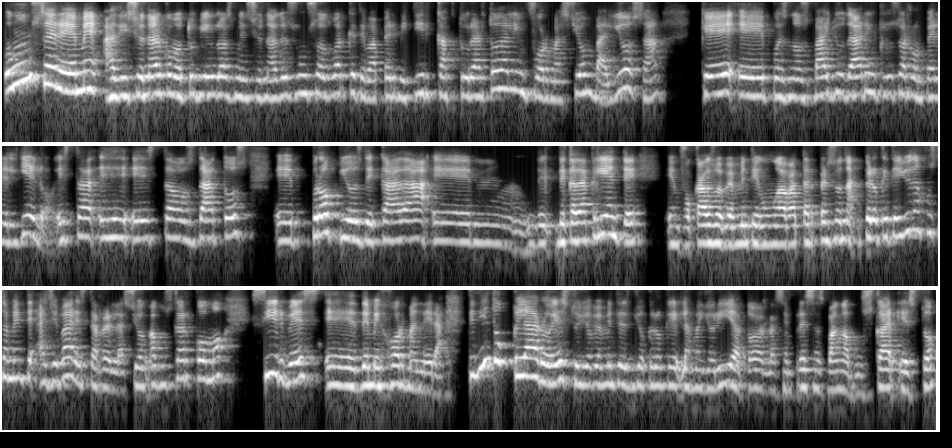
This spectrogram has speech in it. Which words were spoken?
Un CRM adicional, como tú bien lo has mencionado, es un software que te va a permitir capturar toda la información valiosa que eh, pues nos va a ayudar incluso a romper el hielo. Esta, eh, estos datos eh, propios de cada, de, cada cliente, enfocados obviamente en un avatar personal, pero que te ayudan justamente a llevar esta relación, a buscar cómo sirves de mejor manera. Teniendo claro esto, y obviamente yo creo que la mayoría, todas las empresas van a buscar esto,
